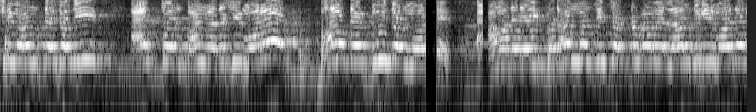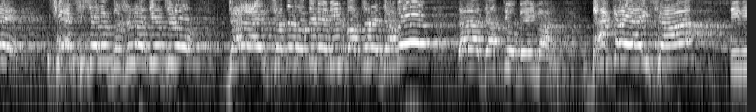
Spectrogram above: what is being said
সীমান্তে যদি একজন বাংলাদেশি মরে, ভারতের দুইজন মরে, আমাদের এই প্রধানমন্ত্রী চট্টগ্রামের লালদিঘির ময়দানে ছিয়াশি সালে ঘোষণা দিয়েছিল, যারা এরশাদের অধীনে নির্বাচনে যাবে, তারা জাতীয় বেইমান। ঢাকায় আইসা তিনি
